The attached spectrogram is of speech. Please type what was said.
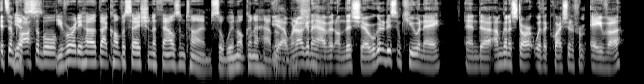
it's impossible. Yes, you've already heard that conversation a thousand times, so we're not going to have it. Yeah, we're not going to have it on this show. We're going to do some Q&A, and uh, I'm going to start with a question from Ava.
